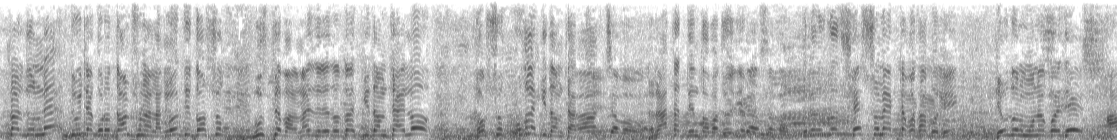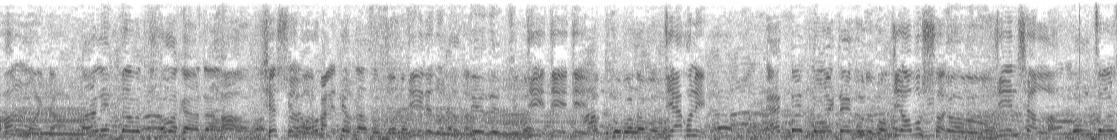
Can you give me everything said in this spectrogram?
আপনার জন্য দুইটা গরুর দাম শোনা লাগল যে দর্শক বুঝতে পারে না যে রেজাউল চাচা কি দাম চাইলো। দর্শক ওগুলা কি দাম চাচ্ছে? আচ্ছা রাতের দিন তফাৎ হয়ে যাবে। রেজাউল চাচা শেষ সময় একটা কথা বলি যদি মনে করে যে আবারও নয়টা। পানির দামে ধামাকা হ্যাঁ শেষ সময় বলো পানির দাম। জি রেজাউল চাচা। জি জি জি। জি এখনই। একবার নয়টাই করে বাবা। জি অবশ্যই। হবে জি ইনশাল্লাহ পঞ্চাশ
